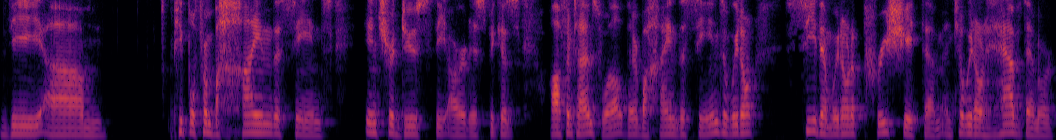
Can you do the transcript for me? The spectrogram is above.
the um, people from behind the scenes introduce the artist because oftentimes well they're behind the scenes and we don't see them we don't appreciate them until we don't have them or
